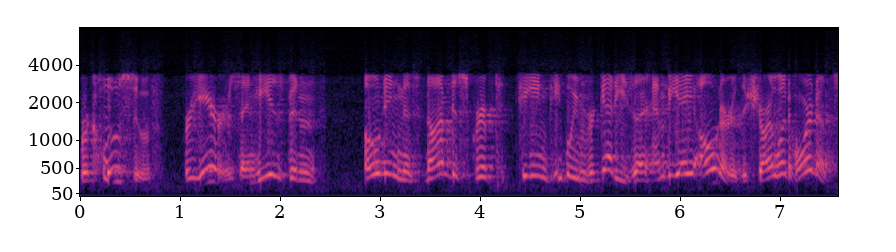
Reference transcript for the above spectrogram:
reclusive for years, and he has been owning this nondescript team. People even forget he's an NBA owner, the Charlotte Hornets.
